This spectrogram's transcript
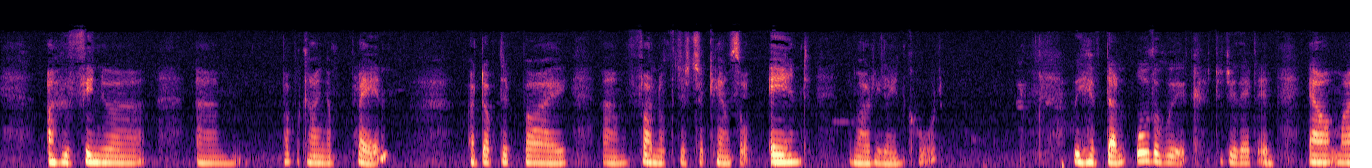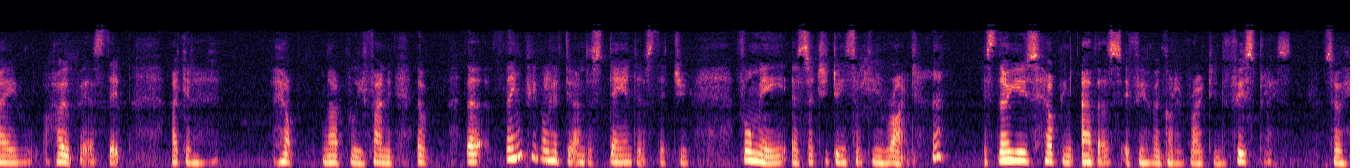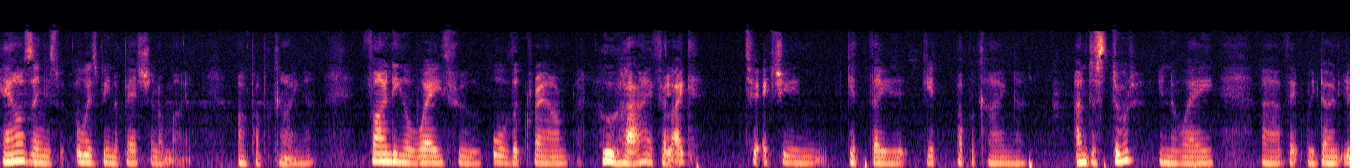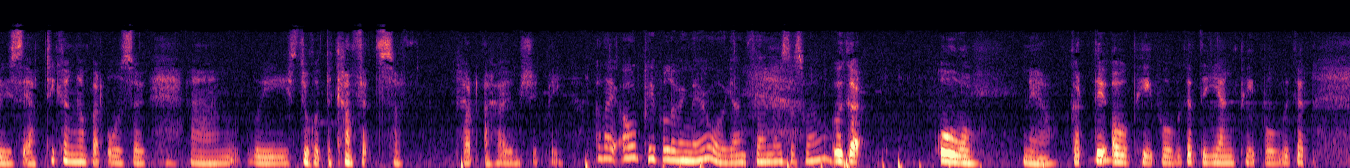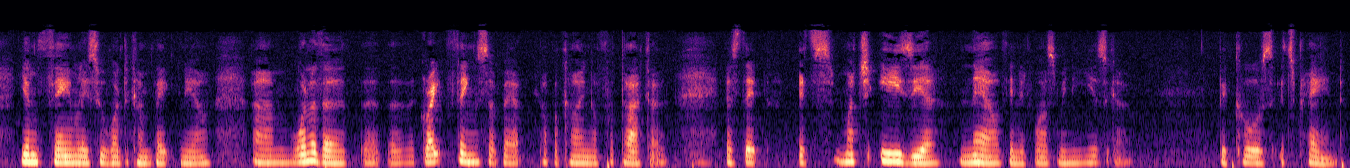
Ahuwhenua um, Papakainga plan adopted by um, Far North District Council and the Māori Land Court. We have done all the work to do that, and our my hope is that I can help Ngāpuhi whānau. The, the thing people have to understand is that you, for me, is actually doing something right. it's no use helping others if you haven't got it right in the first place. So housing has always been a passion of mine on Papakainga. Finding a way through all the crown hoo-ha, if you like, to actually get the get Papakainga understood in a way uh, that we don't lose our tikanga, but also um, we still got the comforts of what a home should be. Are they old people living there or young families as well? We've got all now. We've got the old people, we've got the young people, we've got young families who want to come back now. Um, one of the, the, the, great things about Papakainga for Tākau is that it's much easier now than it was many years ago because it's planned.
